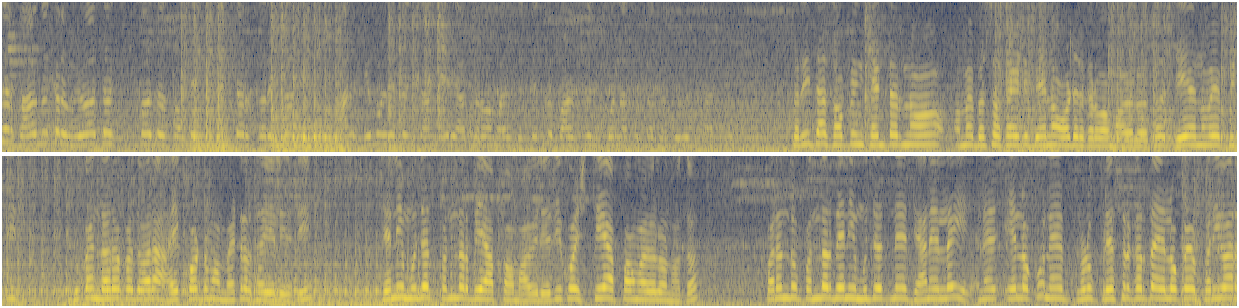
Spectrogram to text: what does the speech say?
સર ભાવનગર વિવાદાસ્પદ શોપિંગ સેન્ટર ખરીદવાની હાલ ડિમોલેશન કામગીરી હાથ ધરવામાં આવી છે. કેટલું પાર્સલ કોના થતા રીતના સરિતા શોપિંગ સેન્ટરનો અમે બસો સાઠ બેનો ઓર્ડર કરવામાં આવેલો હતો, જે અન્વયે પીટી દુકાનધારકો દ્વારા હાઈકોર્ટમાં મેટર થયેલી હતી. જેની મુદત પંદર બે આપવામાં આવેલી હતી, કોઈ સ્ટે આપવામાં આવેલો નહોતો. પરંતુ પંદર બેની મુદતને ધ્યાને લઈ અને એ લોકોને થોડુંક પ્રેશર કરતાં એ લોકોએ ફરીવાર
